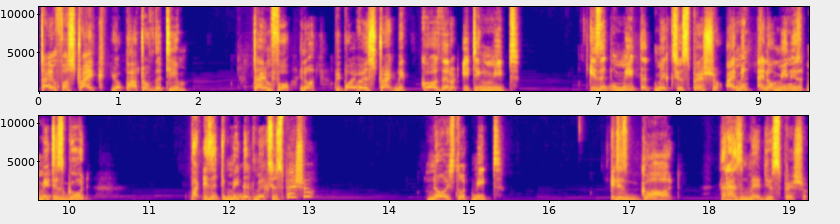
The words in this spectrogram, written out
Time for strike, you're part of the team. Time for, you know, people even strike because they're not eating meat. Is it meat that makes you special? I mean, I know meat is, meat is good, but is it meat that makes you special? No, it's not meat. It is God that has made you special.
